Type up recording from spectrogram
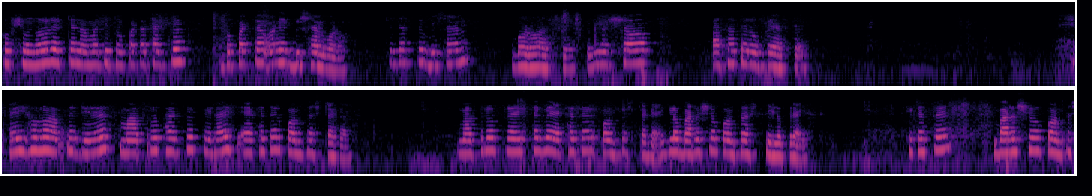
খুব সুন্দর একটা নামাজি দোপাট্টা থাকবে। দোপাট্টা অনেক বিশাল বড়, ঠিক আছে? বিশাল বড় আছে। এগুলো সব পাঁচ উপরে আছে। এই হলো আপনার ড্রেস, মাত্র থাকবে প্রাইস এক হাজার পঞ্চাশ টাকা। মাত্র প্রাইস থাকবে এক হাজার পঞ্চাশ টাকা। এগুলো বারোশো পঞ্চাশ ছিল প্রাইস, ঠিক আছে? বারোশো পঞ্চাশ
